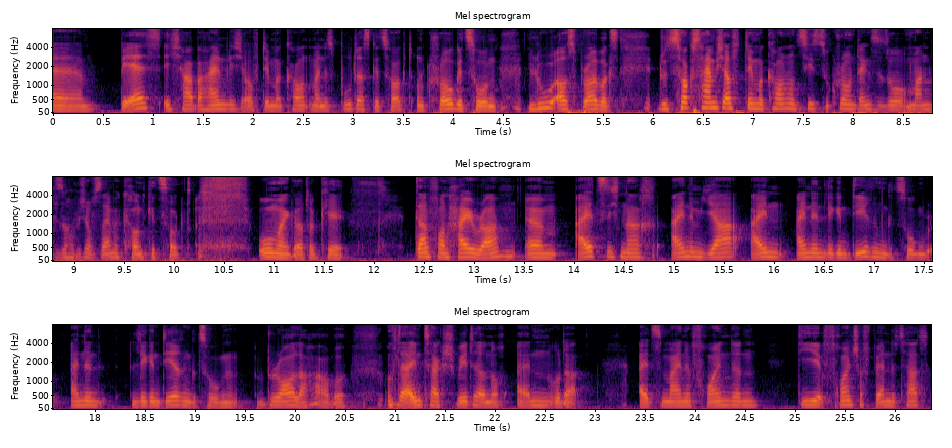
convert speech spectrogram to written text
Äh, BS, ich habe heimlich auf dem Account meines Bruders gezockt und Crow gezogen. Lou aus Brawlbox. Du zockst heimlich auf dem Account und siehst du Crow und denkst dir so, Mann, wieso habe ich auf seinem Account gezockt? Oh mein Gott, okay. Dann von Hyra. Ähm, als ich nach einem Jahr ein, einen legendären gezogen, einen legendären gezogen Brawler habe und einen Tag später noch einen oder als meine Freundin die Freundschaft beendet hat,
